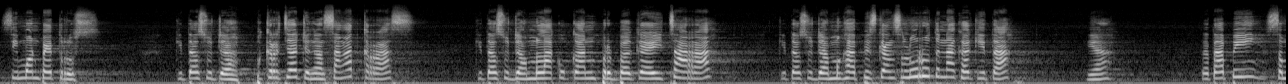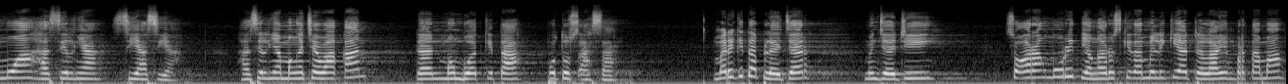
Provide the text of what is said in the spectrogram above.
Simon Petrus. Kita sudah bekerja dengan sangat keras, kita sudah melakukan berbagai cara kita sudah menghabiskan seluruh tenaga kita, ya, tetapi semua hasilnya sia-sia. Hasilnya mengecewakan dan membuat kita putus asa. Mari kita belajar menjadi seorang murid yang harus kita miliki adalah yang pertama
